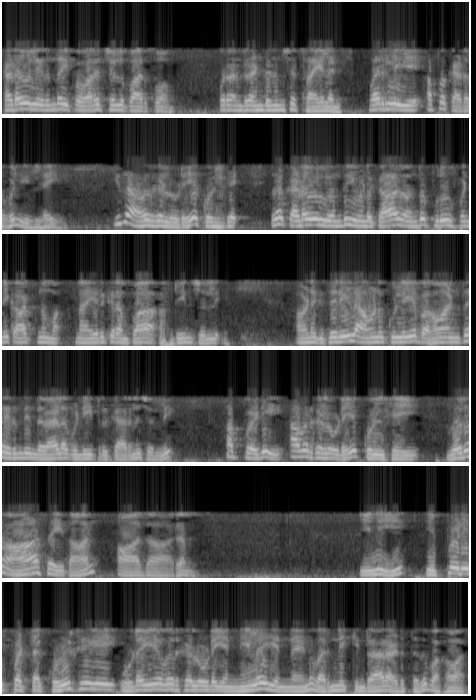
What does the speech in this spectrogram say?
கடவுள் இருந்தா இப்ப வர சொல்லு பார்ப்போம். ஒரு ரெண்டு நிமிஷம் சைலன்ஸ் வரலையே அப்ப கடவுள் இல்லை. இது அவர்களுடைய கொள்கை. ஏதோ கடவுள் வந்து இவனுக்காக வந்து ப்ரூவ் பண்ணி காட்டணுமா? நான் இருக்கிறேன்ப்பா அப்படின்னு சொல்லி. அவனுக்கு தெரியல அவனுக்குள்ளேயே பகவான் தான் இருந்து இந்த வேலை பண்ணிட்டு இருக்காருன்னு சொல்லி. அப்படி அவர்களுடைய கொள்கை வெறும் ஆசைதான் ஆதாரம். இனி இப்படிப்பட்ட கொள்கையை உடையவர்களுடைய நிலை என்னன்னு வர்ணிக்கின்றார் அடுத்தது பகவான்.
